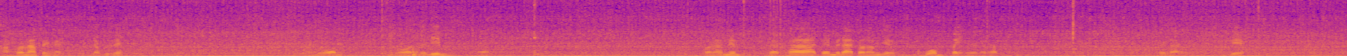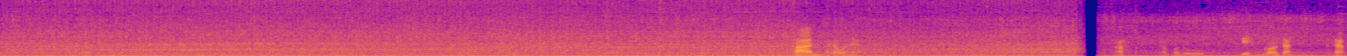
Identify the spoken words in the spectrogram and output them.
อะท่อน้ำเป็นไงจับดูสิร้อนร้อนแต่นิ่มตอนนั้นนิ่มแต่ถ้าใช้ไม่ได้ตอนนั้นจะบวมเป่งเลยนะครับใช้ได้โอเค ทานนะครับวันนี้อะกลับมาดูเกมร้อนกันนะครับ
